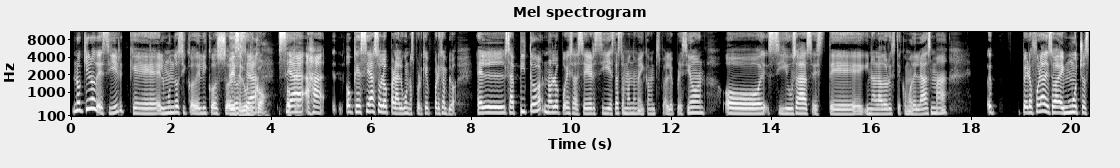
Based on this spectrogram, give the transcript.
No quiero decir que el mundo psicodélico solo es el sea, único. sea, ajá, o que sea solo para algunos, porque, por ejemplo, el sapito no lo puedes hacer si estás tomando medicamentos para la depresión o si usas este inhalador este como del asma. Pero fuera de eso hay muchos,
